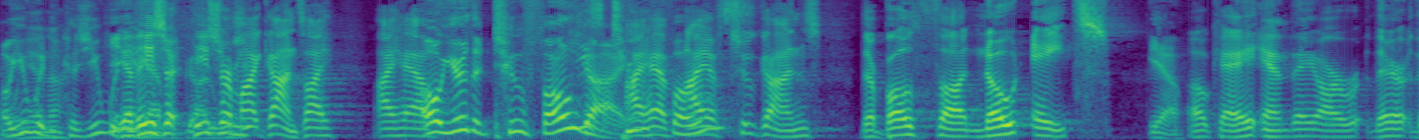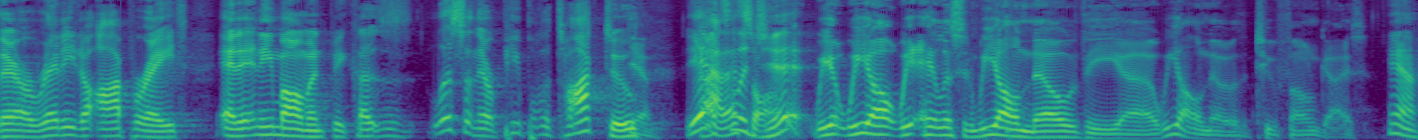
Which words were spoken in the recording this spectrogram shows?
Oh, you wouldn't because you wouldn't. Yeah, these are gun, these are my you? guns. I I have. Oh, you're the two phone guy. I have I have two guns. They're both uh, Note eights. Yeah. Okay, and they are they're they are ready to operate at any moment because listen, there are people to talk to. Yeah. Yeah, that's, all. We we all we hey listen, we all know the uh, we all know the two phone guys. Yeah,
